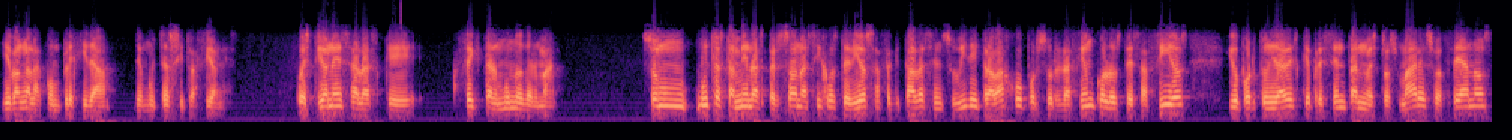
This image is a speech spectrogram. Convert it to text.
llevan a la complejidad de muchas situaciones, cuestiones a las que afecta el mundo del mar. Son muchas también las personas, hijos de Dios, afectadas en su vida y trabajo por su relación con los desafíos y oportunidades que presentan nuestros mares, océanos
